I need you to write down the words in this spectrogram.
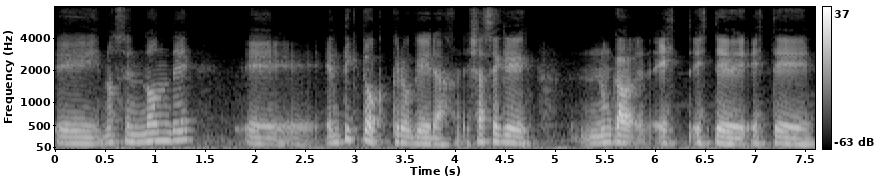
eh, no sé en dónde, eh, en TikTok creo que era. Ya sé que nunca este, este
